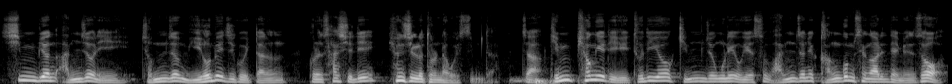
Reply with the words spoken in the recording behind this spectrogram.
신변 안전이 점점 위험해지고 있다는 그런 사실이 현실로 드러나고 있습니다. 자, 김평일이 드디어 김정은에 의해서 완전히 감금 생활이 되면서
